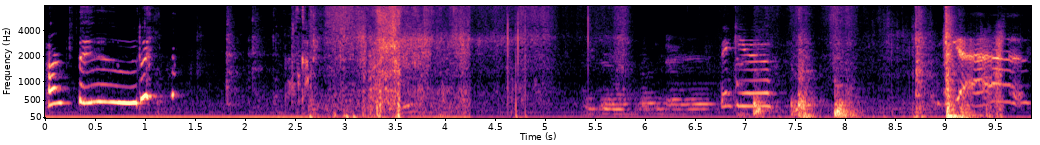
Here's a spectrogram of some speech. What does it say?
Our food! Let's go. Thank you. Yes!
